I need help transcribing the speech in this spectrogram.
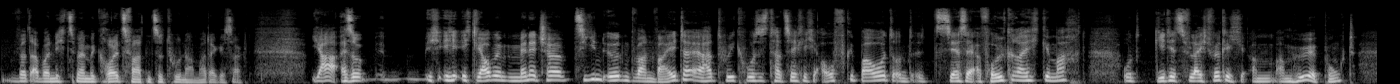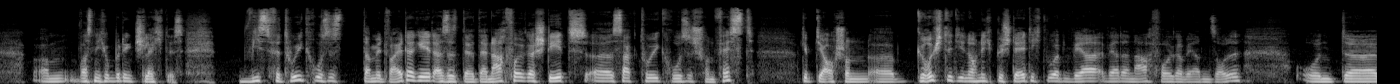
wird aber nichts mehr mit Kreuzfahrten zu tun haben, hat er gesagt. Ja, also ich, ich, ich glaube, Manager ziehen irgendwann weiter. Er hat TUI Cruises tatsächlich aufgebaut und sehr, sehr erfolgreich gemacht und geht jetzt vielleicht wirklich am, am Höhepunkt, ähm, was nicht unbedingt schlecht ist wie es für TUI Cruises damit weitergeht. Also der, der Nachfolger steht, äh, sagt TUI Cruises schon fest. Gibt ja auch schon äh, Gerüchte, die noch nicht bestätigt wurden, wer, wer der Nachfolger werden soll. Und äh,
